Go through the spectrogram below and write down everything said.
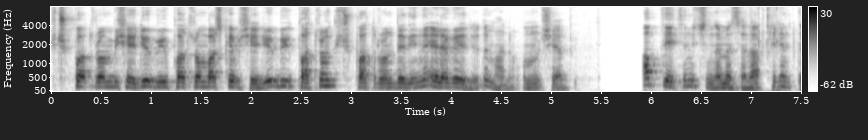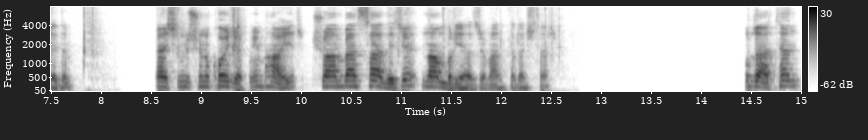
Küçük patron bir şey diyor, büyük patron başka bir şey diyor. Büyük patron küçük patron dediğini elege ediyor değil mi? Hani onu şey yapıyor. Update'in içinde mesela print dedim. Ben şimdi şunu koyacak mıyım? Hayır. Şu an ben sadece number yazacağım arkadaşlar. Bu zaten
